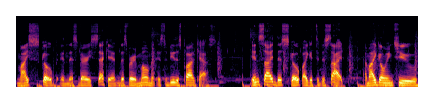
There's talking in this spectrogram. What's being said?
my scope in this very second, this very moment, is to do this podcast. Inside this scope, I get to decide am I going to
